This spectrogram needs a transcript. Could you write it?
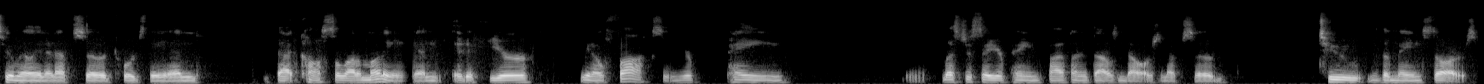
Two million an episode towards the end. That costs a lot of money, and it, if you're, you know, Fox and you're paying, let's just say you're paying five hundred thousand dollars an episode to the main stars,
